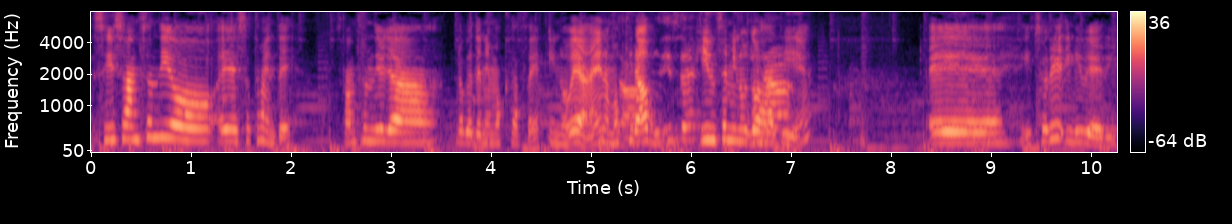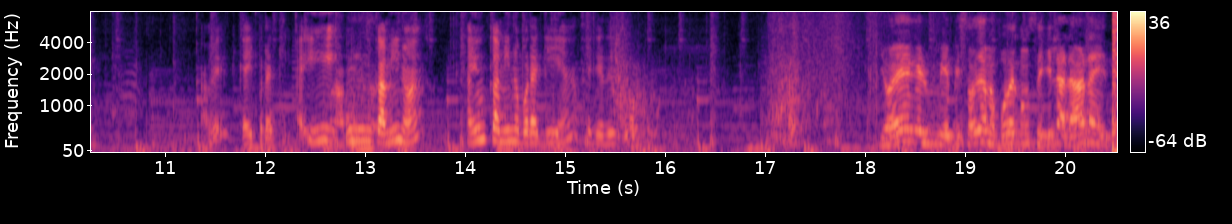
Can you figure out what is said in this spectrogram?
Sí, se ha encendido. eh, exactamente. Se ha encendido ya lo que tenemos que hacer. Y no veas, ¿eh? Nos hemos tirado Y dice 15 minutos una- aquí, ¿eh? Eh. History Library. A ver, ¿qué hay por aquí? Hay Una un camino, ¿eh? Hay un camino por aquí, ¿eh? Yo en el- mi episodio no pude conseguir la lana y tú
